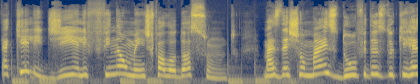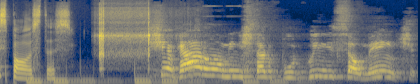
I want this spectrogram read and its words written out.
Naquele dia, ele finalmente falou do assunto, mas deixou mais dúvidas do que respostas. Chegaram ao Ministério Público inicialmente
